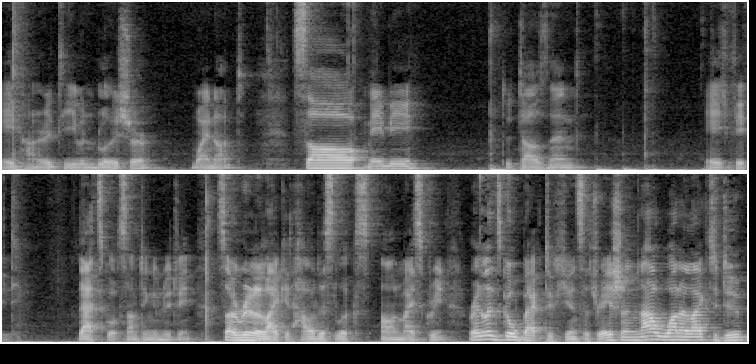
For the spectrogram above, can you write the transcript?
2800 even bluisher. Why not? So maybe 2850 that's cool something in between. So I really like it how this looks on my screen. Right let's go back to hue and saturation. Now what I like to do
